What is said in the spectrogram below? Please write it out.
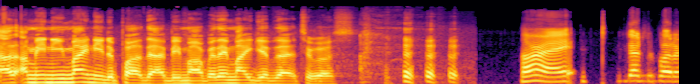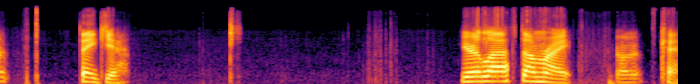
I, I mean, you might need to putt that, B-Mock, but they might give that to us. All right. Got your putter. Thank you. You're left, I'm right. Got it. Okay.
